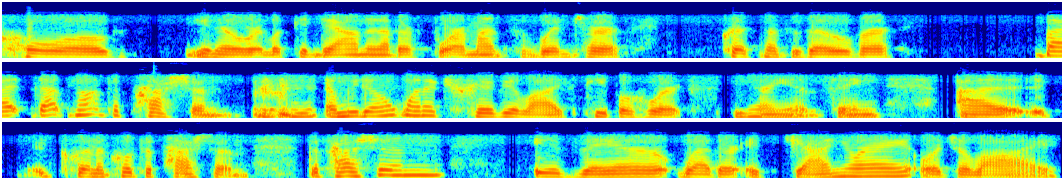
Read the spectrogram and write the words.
cold. You know, we're looking down another four months of winter. Christmas is over. But that's not depression. and we don't want to trivialize people who are experiencing uh, clinical depression. Depression is there whether it's January or July.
